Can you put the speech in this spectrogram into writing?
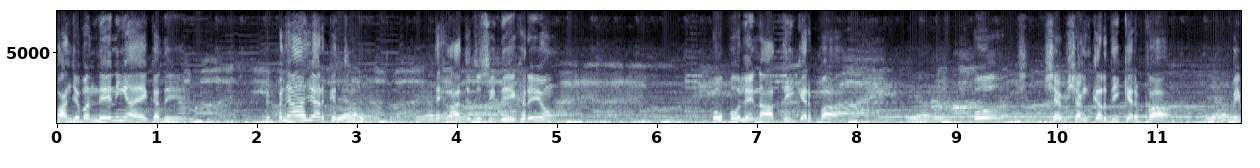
ਪੰਜ ਬੰਦੇ ਨਹੀਂ ਆਏ ਕਦੇ। ਵੀ 50000 ਕਿੱਥੋਂ? ਤੇ ਅੱਜ ਤੁਸੀਂ ਦੇਖ ਰਹੇ ਹੋ, ਉਹ ਭੋਲੇਨਾਥ ਦੀ ਕਿਰਪਾ, ਉਹ ਸ਼ਿਵ ਸ਼ੰਕਰ ਦੀ ਕਿਰਪਾ, ਵੀ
